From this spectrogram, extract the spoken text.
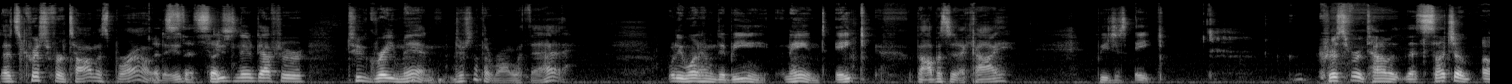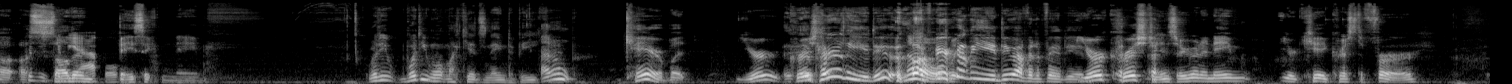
That's Christopher Thomas Brown, That's- dude. that's such- Dude's named after two great men. There's nothing wrong with that. What do you want him to be named? Ake, the opposite of Kai. Be just Ake. Christopher Thomas. That's such a a, a Could be- could be southern basic name. What do you What do you want my kid's name to be? I don't care, but you're Christian. Apparently you do. No, apparently you do have an opinion. You're Christian, so you're going to name your kid Christopher.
